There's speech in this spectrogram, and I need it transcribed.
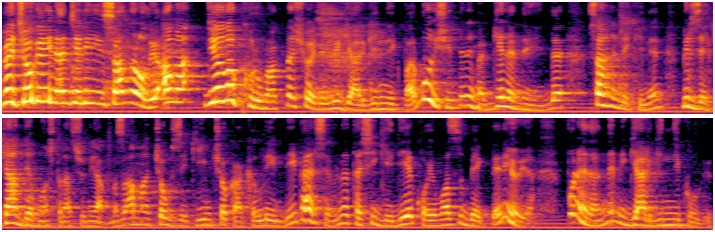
Ve çok eğlenceli insanlar oluyor ama diyalog kurmakta şöyle bir gerginlik var. Bu işin dedim ya geleneğinde sahnedekinin bir zeka demonstrasyonu yapması. Aman çok zekiyim, çok akıllıyım deyip her seferinde taşı gediye koyması bekleniyor ya. Bu nedenle bir gerginlik oluyor.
